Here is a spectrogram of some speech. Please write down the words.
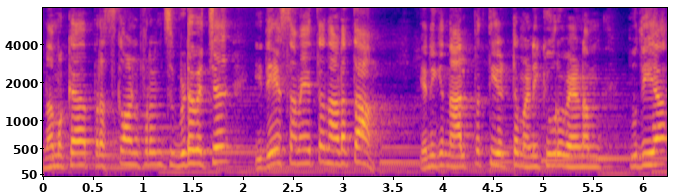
നമുക്ക് പ്രസ് കോൺഫറൻസ് ഇവിടെ വെച്ച് ഇതേ സമയത്ത് നടത്താം. എനിക്ക് നാൽപ്പത്തി എട്ട് മണിക്കൂർ വേണം പുതിയ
